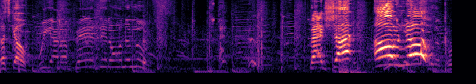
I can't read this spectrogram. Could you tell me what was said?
Let's go. We got a bandit on the loose. Bad shot. Oh no!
